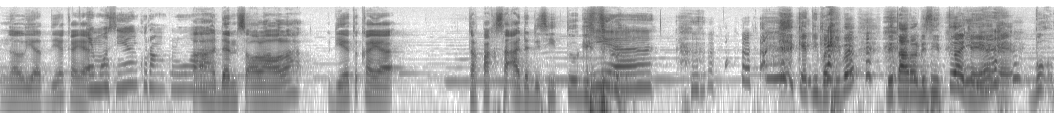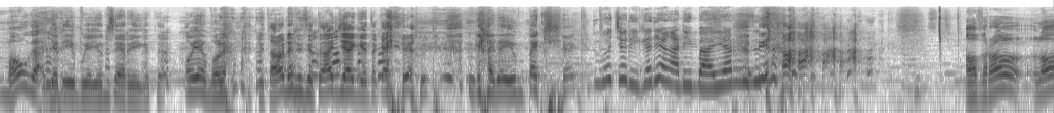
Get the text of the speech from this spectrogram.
ngelihat dia kayak Emosinya kurang keluar. ah, dan seolah-olah dia tuh kayak terpaksa ada di situ gitu. Iya. kayak tiba-tiba ditaruh di situ aja Iya. ya kayak Bu mau nggak jadi ibunya Yun Seri gitu. Oh ya boleh ditaruh dari situ aja gitu kayak ya nggak ada impact ya. Gue curiga dia nggak dibayar di situ. Overall lo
